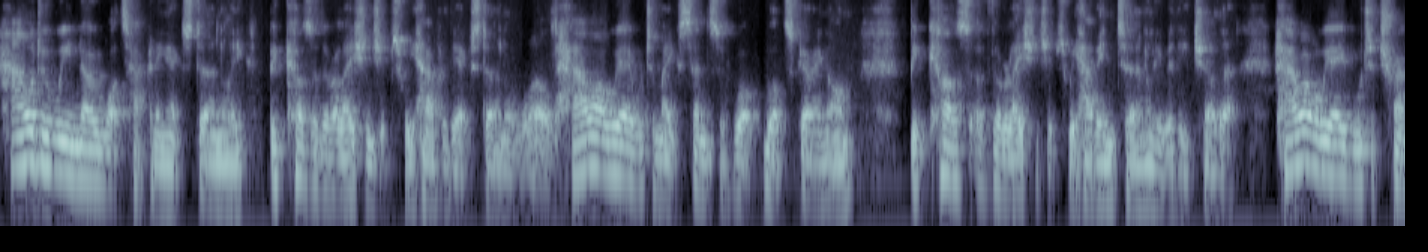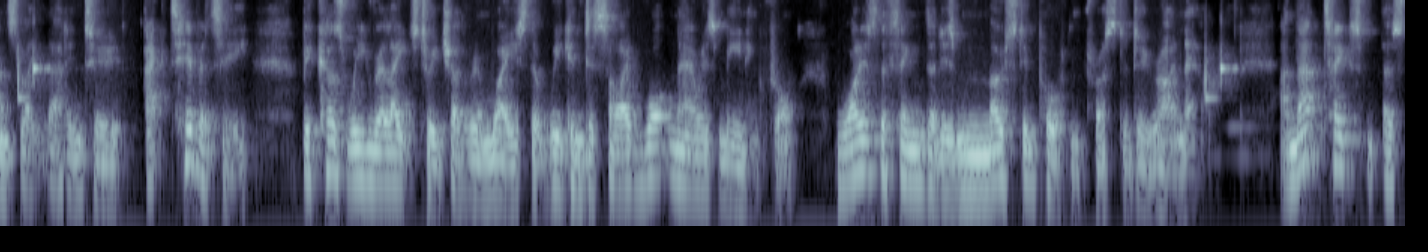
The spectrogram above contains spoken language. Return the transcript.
How do we know what's happening externally because of the relationships we have with the external world? How are we able to make sense of what, what's going on because of the relationships we have internally with each other? How are we able to translate that into activity because we relate to each other in ways that we can decide what now is meaningful? What is the thing that is most important for us to do right now? And that takes us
